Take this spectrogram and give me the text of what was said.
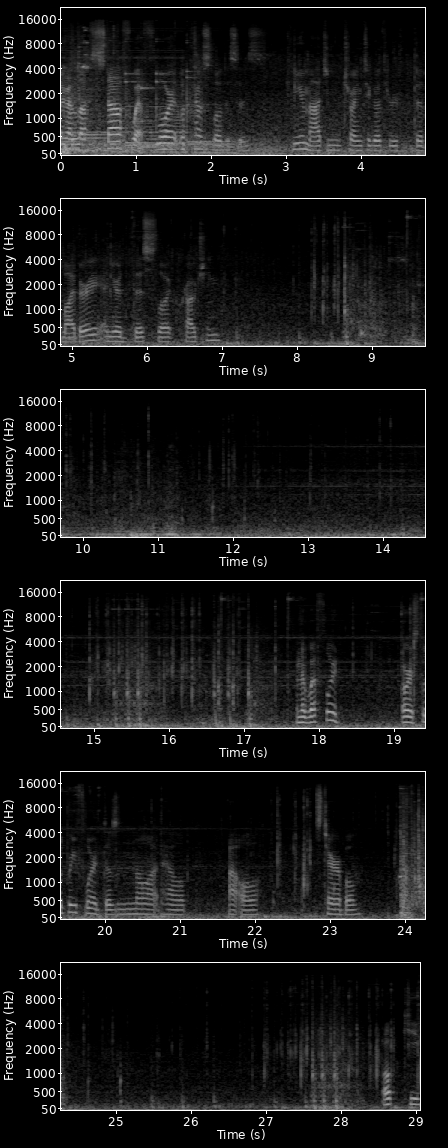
I got left stuff, wet floor. Look how slow this is. Can you imagine trying to go through the library and you're this slow at crouching? And the wet floor, or a slippery floor does not help at all. It's terrible. Key.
